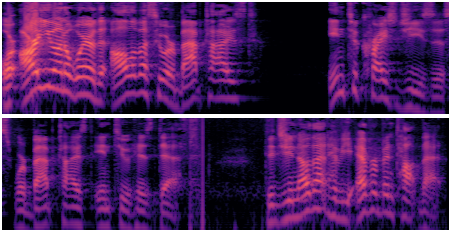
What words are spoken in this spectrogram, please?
Or are you unaware that all of us who are baptized into Christ Jesus were baptized into his death? Did you know that? Have you ever been taught that?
